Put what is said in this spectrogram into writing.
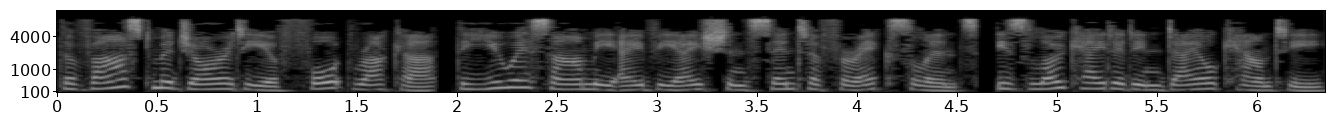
The vast majority of Fort Rucker, the U.S. Army Aviation Center for Excellence, is located in Dale County.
